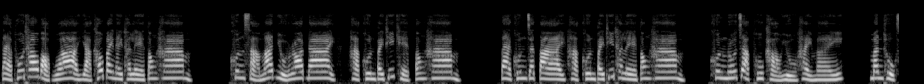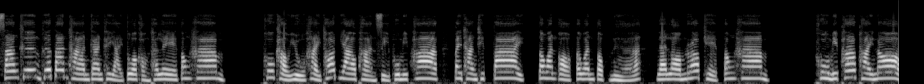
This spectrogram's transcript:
แต่ผู้เฒ่าบอกว่าอยากเข้าไปในทะเลต้องห้าม คุณสามารถอยู่รอดได้ หากคุณไปที่เขตต้องห้าม แต่คุณจะตายหากคุณไปที่ทะเลต้องห้าม คุณรู้จักภูเขาอยู่ไห่ไหม มันถูกสร้างขึ้นเพื่อต้านทานการขยายตัวของทะเลต้องห้าม ภูเขาอยู่ไห่ทอดยาวผ่านสี่ภูมิภาคไปทางทิศใต้ ตะวันออกตะวันตกเหนือ และล้อมรอบเขตต้องห้ามภูมิภาคภายนอก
